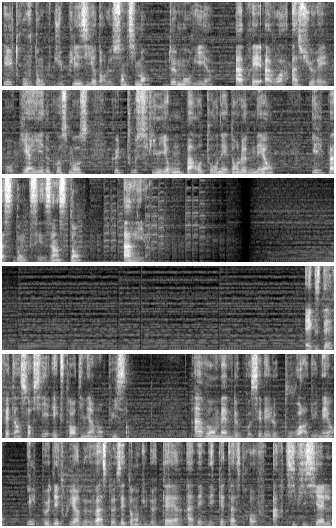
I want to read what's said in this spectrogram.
Il trouve donc du plaisir dans le sentiment de mourir, après avoir assuré aux guerriers de Cosmos que tous finiront par retourner dans le néant. Il passe donc ses instants à rire. Exdef est un sorcier extraordinairement puissant. Avant même de posséder le pouvoir du néant, il peut détruire de vastes étendues de terre avec des catastrophes artificielles,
